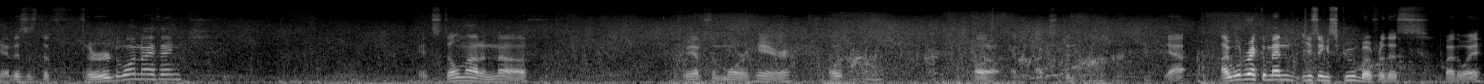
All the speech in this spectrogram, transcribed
Yeah, this is the third one, I think. It's still not enough. We have some more here. Oh. Oh no, oxygen. Yeah. I would recommend using scuba for this, by the way.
